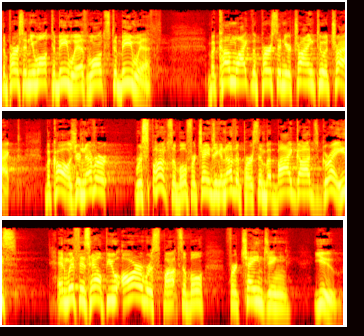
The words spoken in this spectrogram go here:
the person you want to be with wants to be with. Become like the person you're trying to attract because you're never responsible for changing another person, but by God's grace and with His help, you are responsible for changing you.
